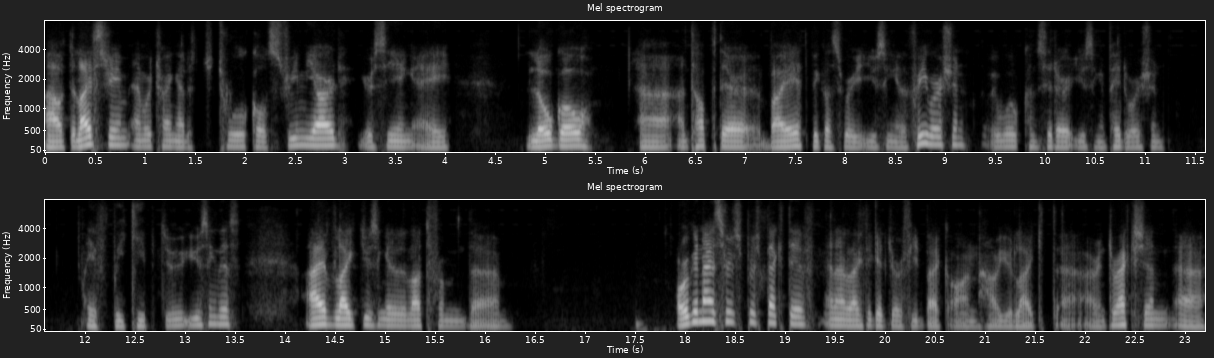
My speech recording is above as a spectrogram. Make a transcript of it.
out the live stream and we're trying out a tool called StreamYard. You're seeing a logo uh, on top there by it because we're using the free version. We will consider using a paid version if we keep do, using this. I've liked using it a lot from the organizer's perspective, and I'd like to get your feedback on how you liked uh, our interaction, uh,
